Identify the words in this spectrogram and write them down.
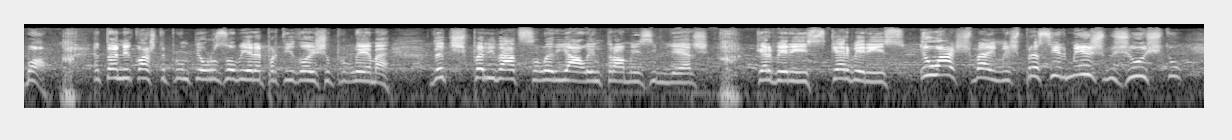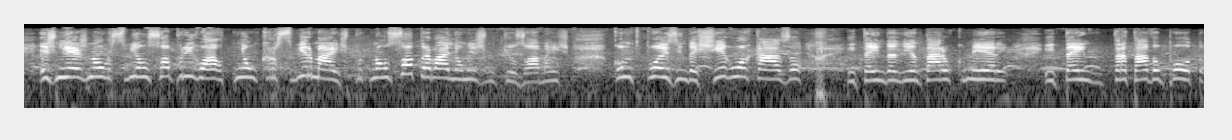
Bom, António Costa prometeu resolver a partir de hoje o problema da disparidade salarial entre homens e mulheres. Quer ver isso, quer ver isso. Eu acho bem, mas para ser mesmo justo, as mulheres não recebiam só por igual, tinham que receber mais, porque não só trabalham mesmo que os homens, como depois ainda chegam a casa e têm de adiantar o comer, e têm de tratar do puto,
